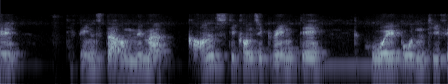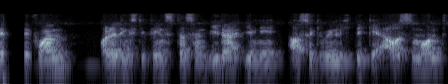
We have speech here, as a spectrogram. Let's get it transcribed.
Die Fenster haben nicht mehr ganz die konsequente hohe bodentiefe Form. Allerdings die Fenster sind wieder eine außergewöhnlich dicke Außenwand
